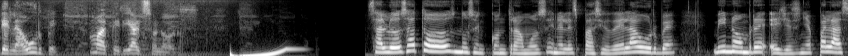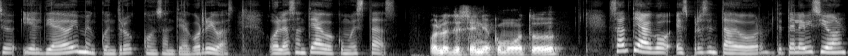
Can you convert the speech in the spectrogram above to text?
De la urbe, material sonoro. Saludos a todos, nos encontramos en el espacio de la urbe. Mi nombre es Yesenia Palacio y el día de hoy me encuentro con Santiago Rivas. Hola Santiago, ¿cómo estás? Hola Yesenia, ¿cómo va todo? Santiago es presentador de televisión,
